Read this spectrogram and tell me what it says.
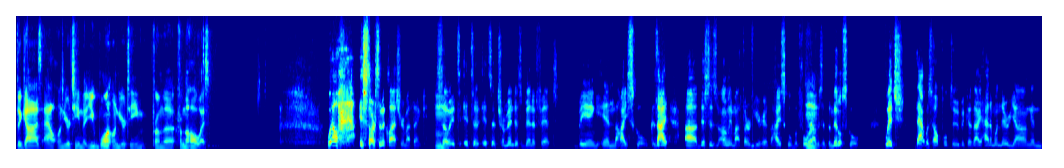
the guys out on your team that you want on your team from the from the hallways? Well, it starts in the classroom, I think. Mm. So it's it's a it's a tremendous benefit being in the high school because I uh, this is only my third year here at the high school. Before mm. I was at the middle school, which that was helpful too because I had them when they're young, and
